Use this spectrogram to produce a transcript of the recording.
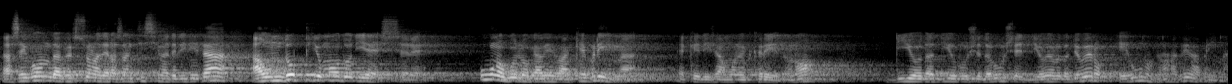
La seconda persona della Santissima Trinità ha un doppio modo di essere, Uno quello che aveva anche prima, e che diciamo nel credo, no? Dio da Dio, luce da luce, Dio vero da Dio vero, e uno che non aveva prima.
